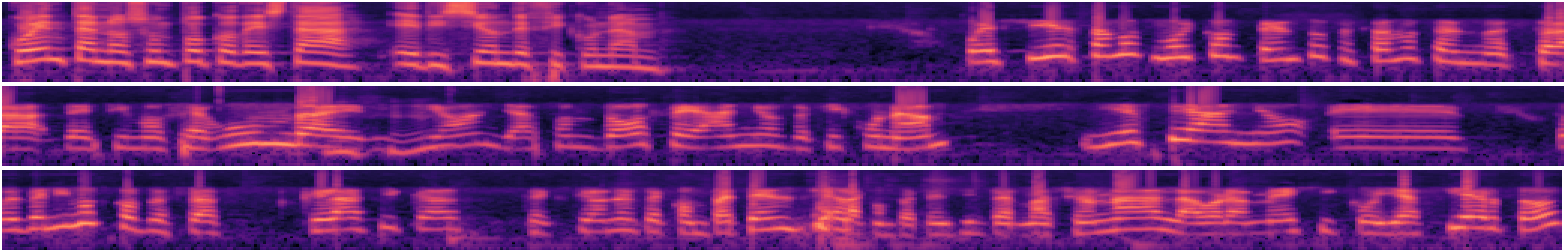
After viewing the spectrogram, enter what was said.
Cuéntanos un poco de esta edición de FICUNAM. Pues sí, estamos muy contentos, estamos en nuestra decimosegunda edición, ya son 12 años de FICUNAM y este año eh, pues venimos con nuestras clásicas secciones de competencia, la competencia internacional, ahora México y aciertos.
